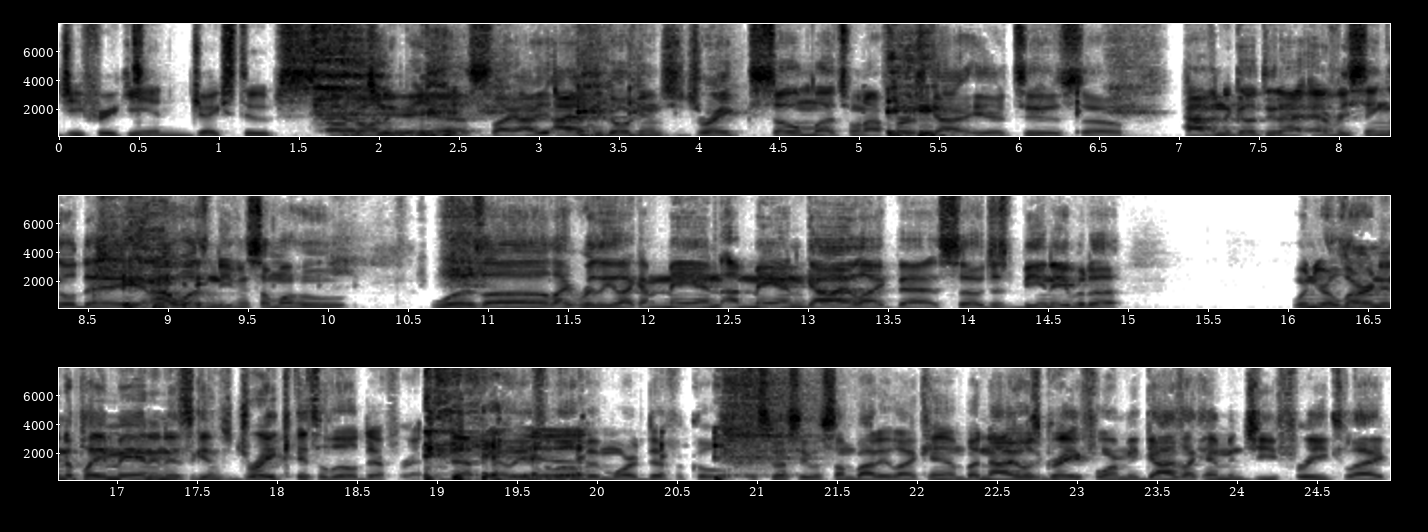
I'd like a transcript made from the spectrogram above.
G Freaky and Drake Stoops? Oh, going to- yes, like I, I had to go against Drake so much when I first got here too. So having to go through that every single day, and I wasn't even someone who was uh like really like a man a man guy like that. So just being able to when you're learning to play man and it's against Drake, it's a little different. Definitely, it's a little bit more difficult, especially with somebody like him. But now it was great for me. Guys like him and G Freak, like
